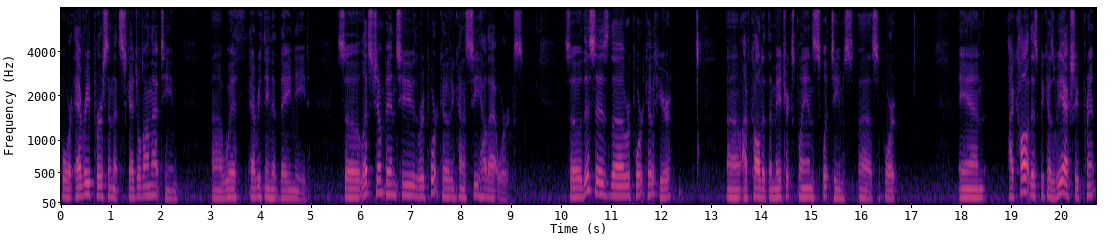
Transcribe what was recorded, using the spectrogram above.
for every person that's scheduled on that team uh, with everything that they need. So let's jump into the report code and kind of see how that works. So this is the report code here. Uh, I've called it the matrix plans split teams uh, support. And I call it this because we actually print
